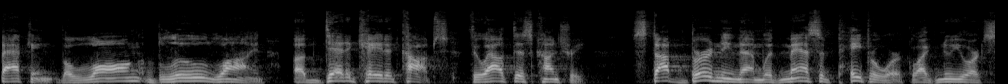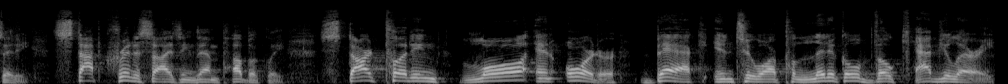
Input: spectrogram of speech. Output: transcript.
backing the long blue line of dedicated cops throughout this country. Stop burdening them with massive paperwork like New York City. Stop criticizing them publicly. Start putting law and order back into our political vocabulary.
